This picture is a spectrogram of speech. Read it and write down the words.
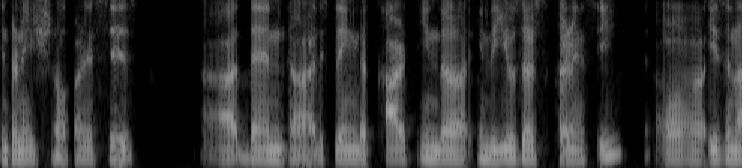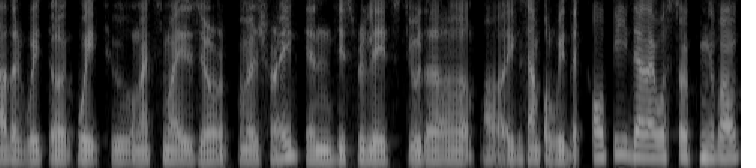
international currencies. Uh, then uh, displaying the card in the in the user's currency uh, is another great way to maximize your conversion rate. And this relates to the uh, example with the copy that I was talking about.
